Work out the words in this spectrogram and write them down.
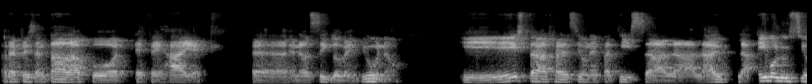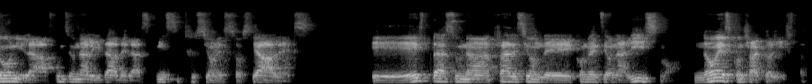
representada por F. Hayek eh, en el siglo XXI, y esta tradición enfatiza la, evolución y la funcionalidad de las instituciones sociales. Y esta es una tradición de convencionalismo, no es contractualista.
